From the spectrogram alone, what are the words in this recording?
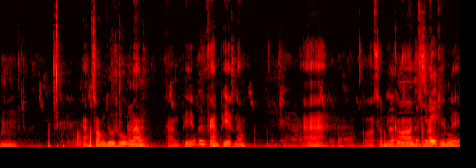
อืมทางช่อง YouTube นํทางเพจแฟนเพจนํอ่าก็สวัสดีก่อนสิสำหบรับเอ็ดคลิปโมนี้ง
